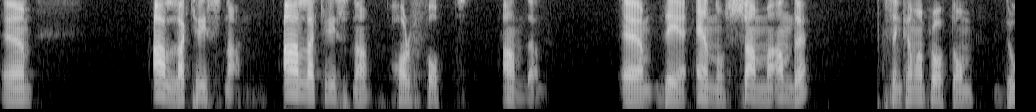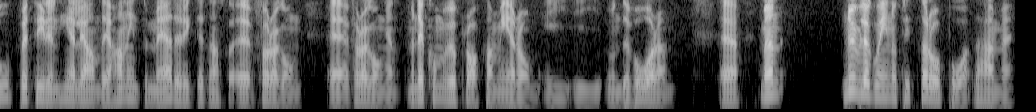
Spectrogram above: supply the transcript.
Ehm, alla kristna, alla kristna har fått anden. Ehm, det är en och samma ande. Sen kan man prata om dopet i den heliga ande. Jag hann inte med det riktigt nästa, eh, förra, gång, eh, förra gången, men det kommer vi att prata mer om i, i under våren. Eh, men nu vill jag gå in och titta då på det här med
